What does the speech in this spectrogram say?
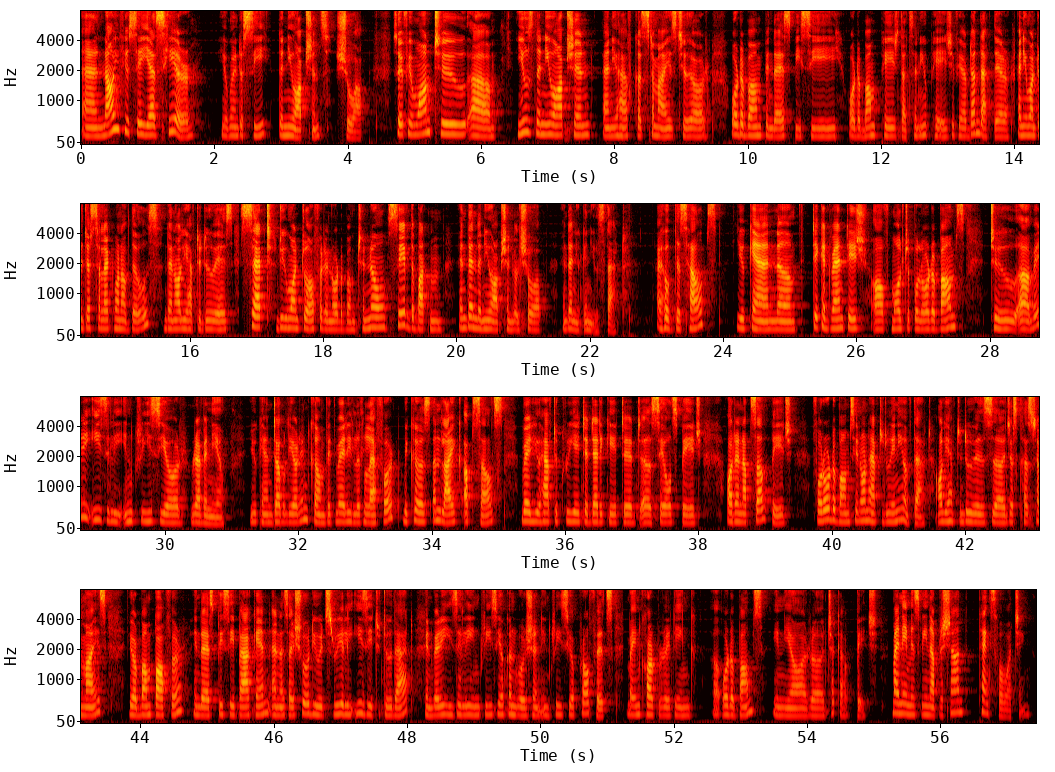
And now if you say yes here, you're going to see the new options show up. So if you want to uh, use the new option and you have customized your order bump in the SPC order bump page, that's a new page. If you have done that there and you want to just select one of those, then all you have to do is set, do you want to offer an order bump to no, save the button, and then the new option will show up and then you can use that. I hope this helps. You can um, take advantage of multiple order bumps to uh, very easily increase your revenue. You can double your income with very little effort because unlike upsells where you have to create a dedicated uh, sales page or an upsell page for order bumps you don't have to do any of that. All you have to do is uh, just customize your bump offer in the spc backend and as i showed you it's really easy to do that. You can very easily increase your conversion increase your profits by incorporating order bumps in your uh, checkout page. My name is veena prashanth. Thanks for watching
